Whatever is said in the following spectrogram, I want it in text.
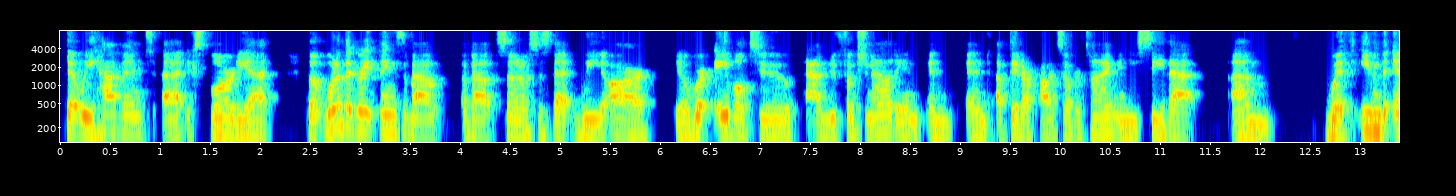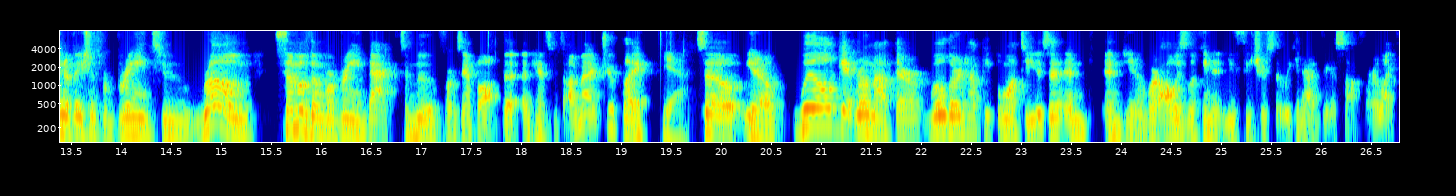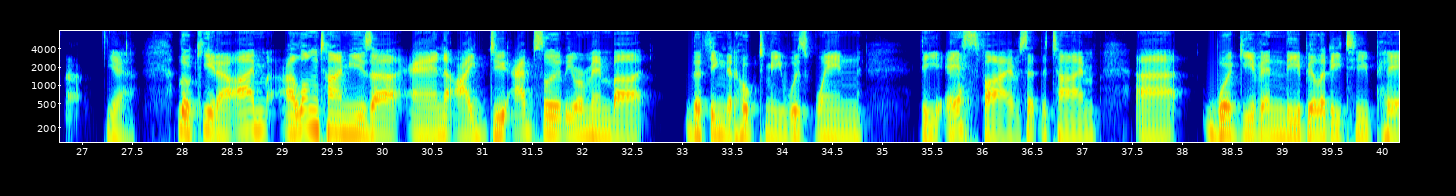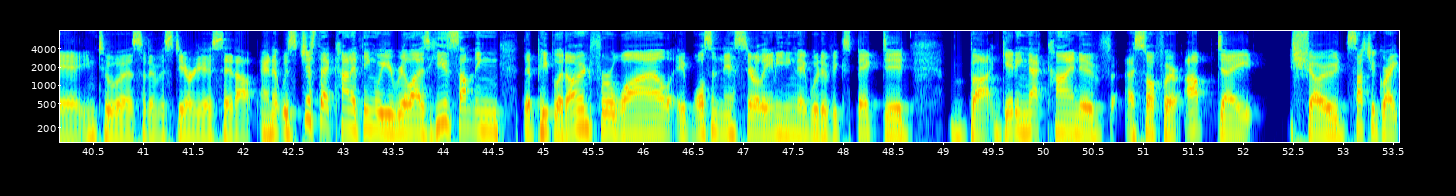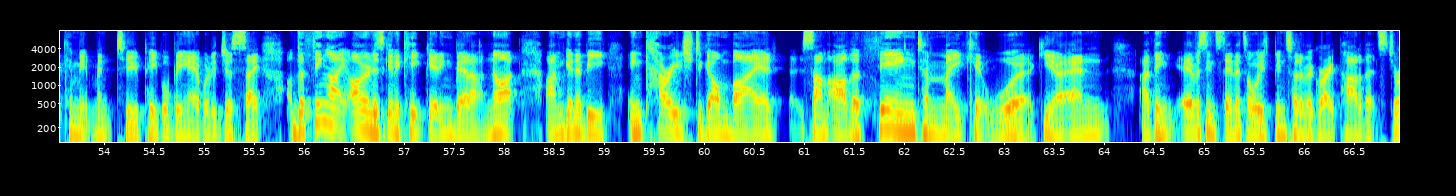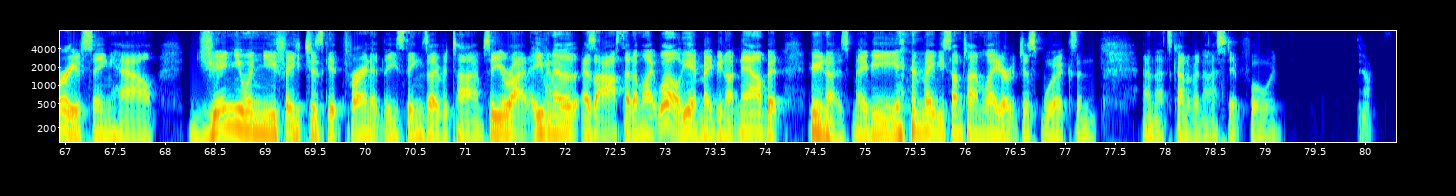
that we haven't uh, explored yet. But one of the great things about about Sonos is that we are you know we're able to add new functionality and and, and update our products over time. And you see that um, with even the innovations we're bringing to Roam, some of them we're bringing back to move. For example, the enhancements to automatic true play. Yeah. So you know, we'll get Roam out there. We'll learn how people want to use it, and and you know, we're always looking at new features that we can add via software like that. Yeah. Look, you know, I'm a long time user, and I do absolutely remember the thing that hooked me was when the S5s at the time. Uh, were given the ability to pair into a sort of a stereo setup. And it was just that kind of thing where you realize here's something that people had owned for a while. It wasn't necessarily anything they would have expected, but getting that kind of a software update showed such a great commitment to people being able to just say, the thing I own is going to keep getting better, not I'm going to be encouraged to go and buy a, some other thing to make it work, you know, and I think ever since then, it's always been sort of a great part of that story of seeing how genuine new features get thrown at these things over time. So you're right. Even as I asked that, I'm like, well, yeah, maybe not now, but who knows? Maybe, maybe sometime later it just works and, and that's kind of a nice step forward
